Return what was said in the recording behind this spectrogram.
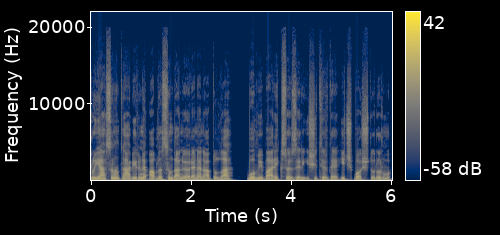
Rüyasının tabirini ablasından öğrenen Abdullah, bu mübarek sözleri işitir de hiç boş durur mu?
